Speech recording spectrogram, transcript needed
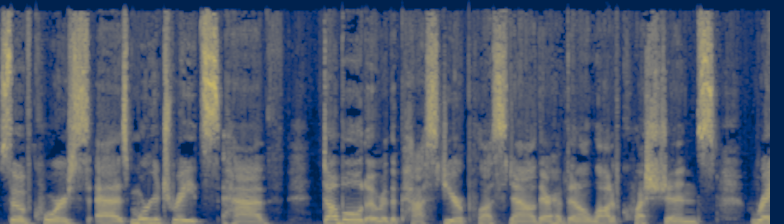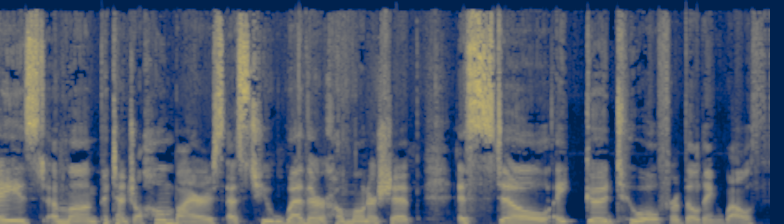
So, of course, as mortgage rates have doubled over the past year plus now. There have been a lot of questions raised among potential home buyers as to whether homeownership is still a good tool for building wealth.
